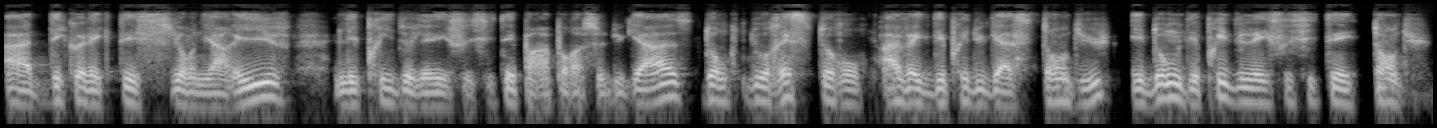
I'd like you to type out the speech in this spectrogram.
à déconnecter si on y arrive les prix de l'électricité par rapport à ceux du gaz. Donc nous resterons avec des prix du gaz tendus et donc des prix de l'électricité tendus.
